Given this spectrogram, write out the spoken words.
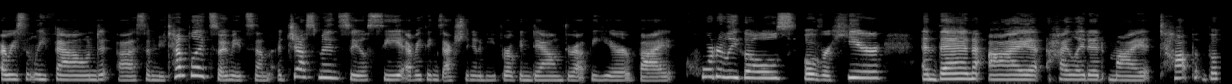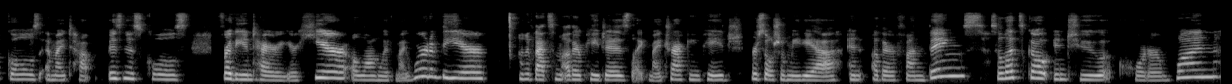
I recently found uh, some new templates, so I made some adjustments. So you'll see everything's actually going to be broken down throughout the year by quarterly goals over here. And then I highlighted my top book goals and my top business goals for the entire year here, along with my word of the year. And I've got some other pages like my tracking page for social media and other fun things. So let's go into quarter one.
